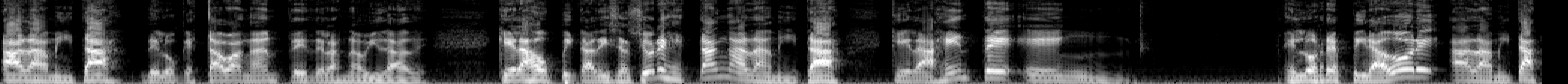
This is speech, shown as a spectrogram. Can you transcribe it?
a la mitad de lo que estaban antes de las navidades, que las hospitalizaciones están a la mitad, que la gente en, en los respiradores a la mitad.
